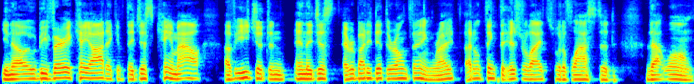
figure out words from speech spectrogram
You know, it would be very chaotic if they just came out of Egypt and and they just everybody did their own thing, right? I don't think the Israelites would have lasted that long.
